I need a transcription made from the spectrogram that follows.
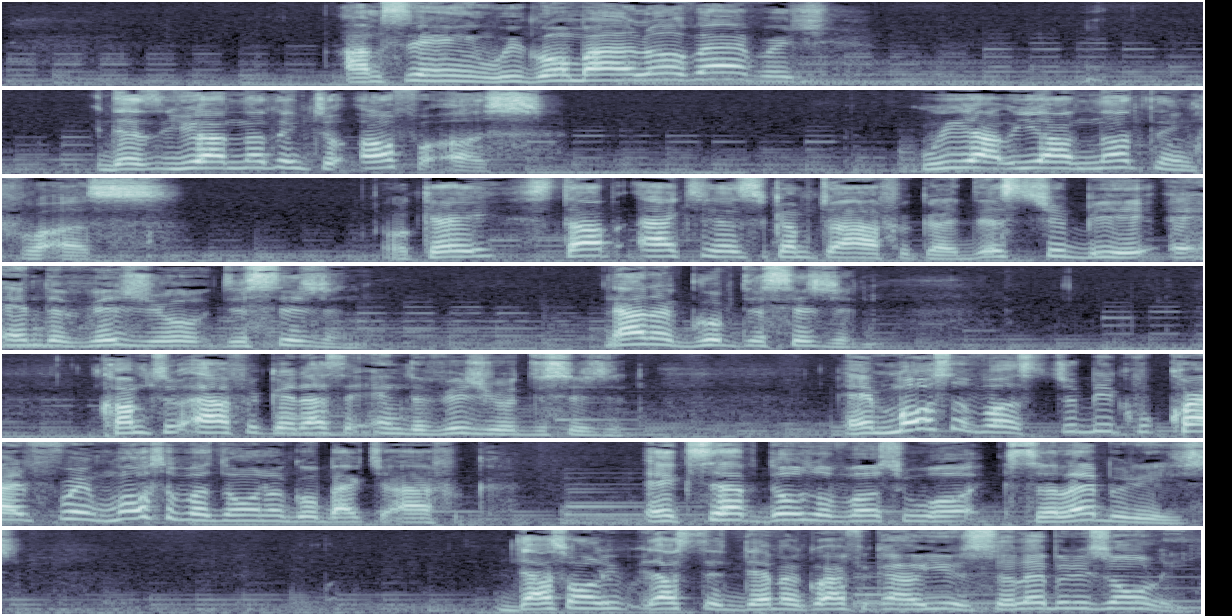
I'm saying we're going by a law of average. There's, you have nothing to offer us. We have, you have nothing for us. Okay? Stop asking us to come to Africa. This should be an individual decision, not a group decision. Come to Africa, that's an individual decision. And most of us, to be quite frank, most of us don't want to go back to Africa, except those of us who are celebrities. That's only that's the demographic I use, celebrities only.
